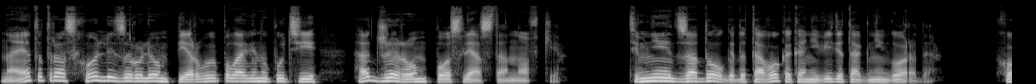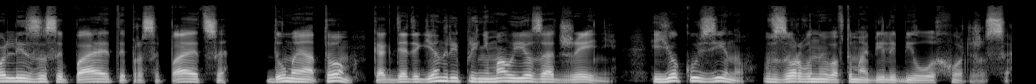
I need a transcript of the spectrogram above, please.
На этот раз Холли за рулем первую половину пути, а Джером после остановки. Темнеет задолго до того, как они видят огни города. Холли засыпает и просыпается, думая о том, как дядя Генри принимал ее за Джейни, ее кузину, взорванную в автомобиле Билла Ходжеса.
